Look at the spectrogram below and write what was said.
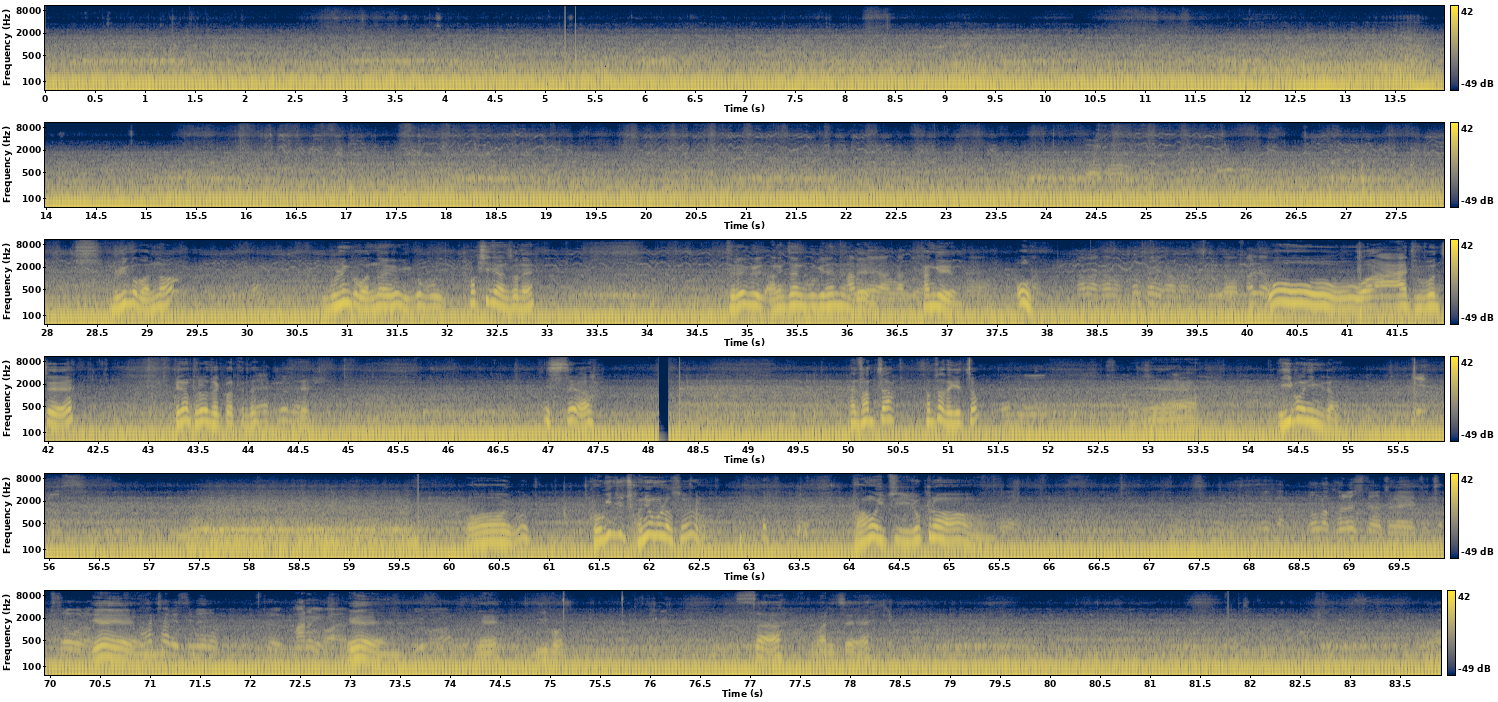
물린 거 맞나? 물린 거 맞나요? 이거 뭐 확신이 안 서네 드랙을 안 잠그긴 했는데 감겨요, 안 감겨요? 감겨요 네. 오! 가만 가만 천천히 가만 너무 빨리 오오오 와 두 번째 그냥 들어도 될 것 같은데 네, 들어도 있어요 한 3자? 3자 되겠죠? 예 2번입니다 와 이거 고기인지 전혀 몰랐어요 광어 입질이 이렇구나 네. 그러니까 뭔가 걸었을 때는 제가 이렇게 쭉 들어보라고 예, 예. 한참 있으면은 그 반응이 와요 예 2번 예, 2번. 싸, 두 마리째. 와,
